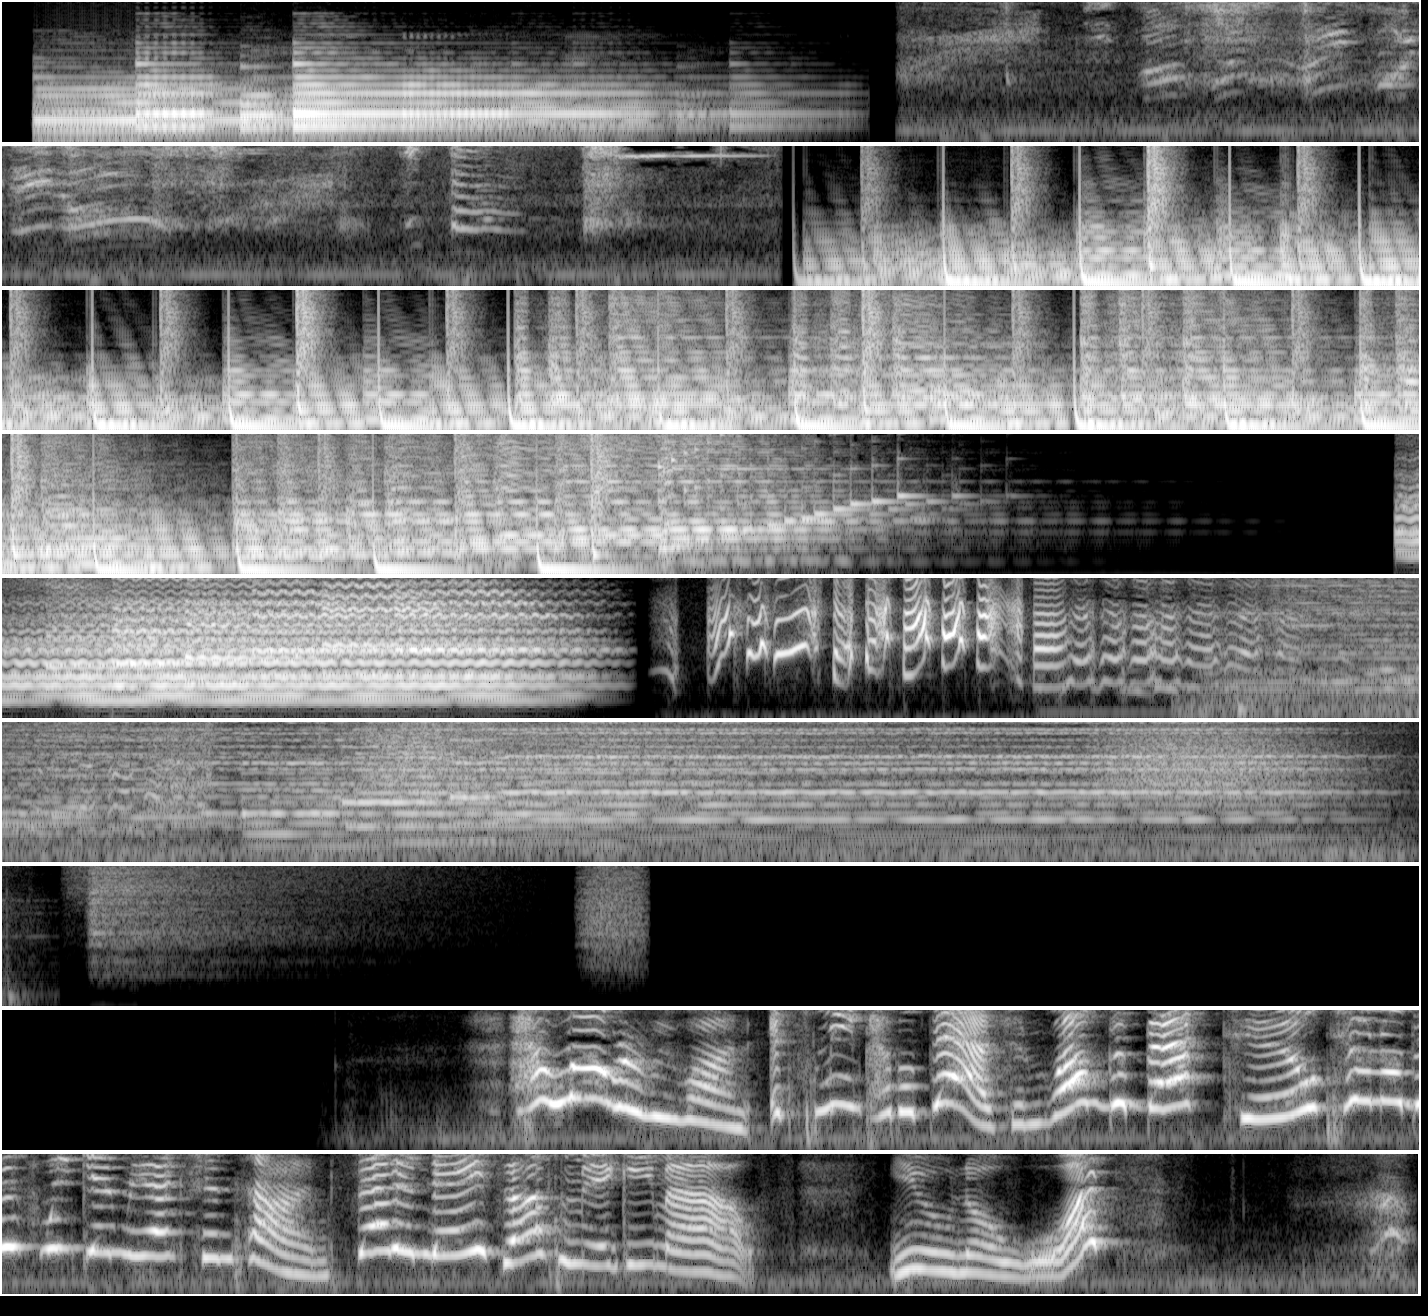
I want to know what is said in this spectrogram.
Everyone! It's me, Pebble Dash, and welcome back to Toono This Weekend Reaction Time Seven Days of Mickey Mouse. You know what?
